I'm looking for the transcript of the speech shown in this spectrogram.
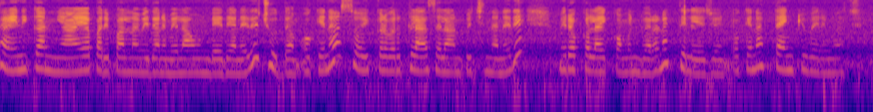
సైనిక న్యాయ పరిపాలన విధానం ఎలా ఉండేది అనేది చూద్దాం. ఓకేనా? సో ఇక్కడ వరకు క్లాస్ ఎలా అనిపించింది అనేది మీరు ఒక లైక్ కామెంట్ ద్వారా నాకు తెలియజేయండి. ఓకేనా? Thank you very much. মাছ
